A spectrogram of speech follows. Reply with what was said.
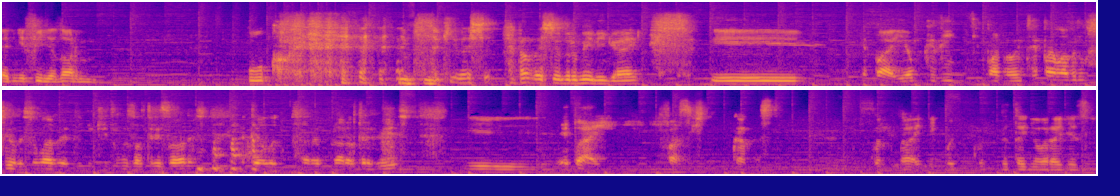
a minha filha dorme pouco, aqui deixa, não deixa dormir ninguém e, epá, e é um bocadinho tipo à noite, epá, ela adormeceu, deixa lá ver, tenho aqui duas ou três horas até ela começar a pegar outra vez e, epá, e, e faço isto um bocado assim, quando dá e quando, tenho orelhas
